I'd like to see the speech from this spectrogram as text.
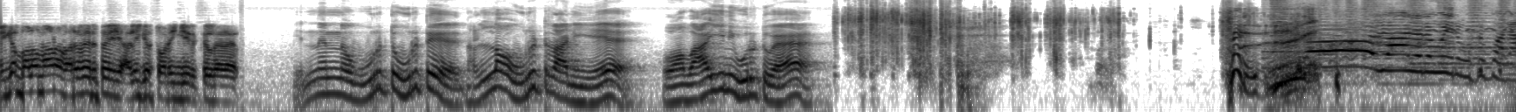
மிக பலமான வரவேற்பை அளிக்க தொடங்கி இருக்கிறனர் என்னென்ன உருட்டு உருட்டு. நல்லா உருட்டுறா நீ. உன் வாயி நீ உருட்டுவ. விட்டு போறா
